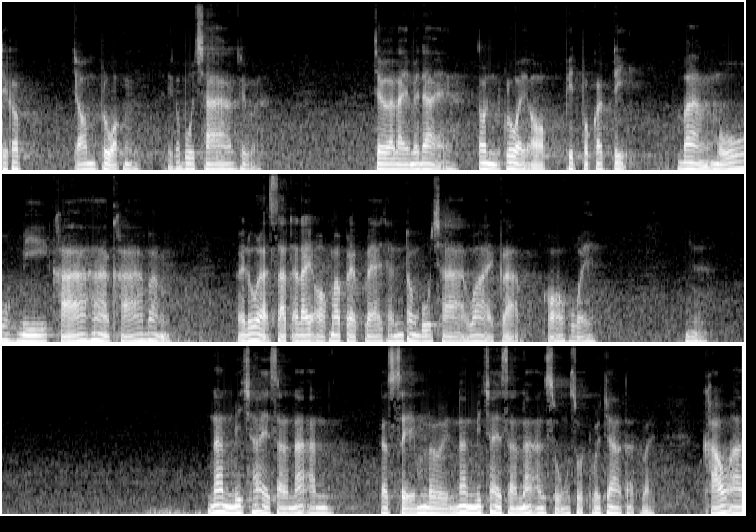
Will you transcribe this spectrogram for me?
ที่ก็จอมปลวก ที่ก็บูชาถือว่า เจออะไรไม่ได้ ต้นกล้วยออกผิดปกติ บ้างหมูมีขาห้าขาบ้าง ไม่รู้ละสัตว์อะไรออกมาแปลกๆ ฉันต้องบูชาไหว้กราบขอหวย นั่นไม่ใช่สารณะอันกษมเลย นั่นไม่ใช่สารณะอันสูงสุดพระเจ้าตรัสไว้ เขาอา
